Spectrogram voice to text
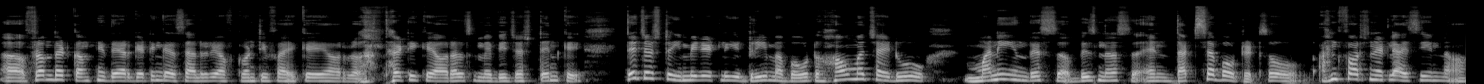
uh, from that company they are getting a salary of 25k or 30k uh, or else maybe just 10k they just immediately dream about how much i do money in this uh, business and that's about it. So unfortunately i seen uh,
